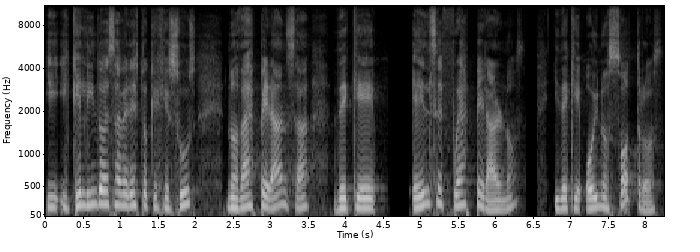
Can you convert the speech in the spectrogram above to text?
Y, y qué lindo es saber esto, que Jesús nos da esperanza de que Él se fue a esperarnos y de que hoy nosotros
